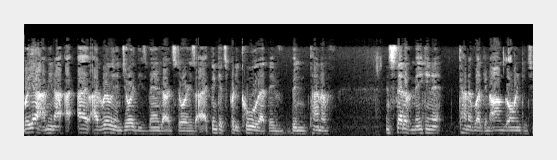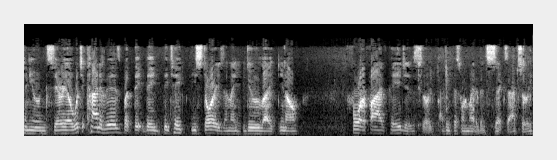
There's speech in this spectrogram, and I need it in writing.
But yeah, I mean, I, I I really enjoyed these Vanguard stories. I think it's pretty cool that they've been kind of instead of making it kind of like an ongoing, continuing serial, which it kind of is, but they they they take these stories and they do like you know four or five pages. So I think this one might have been six actually.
